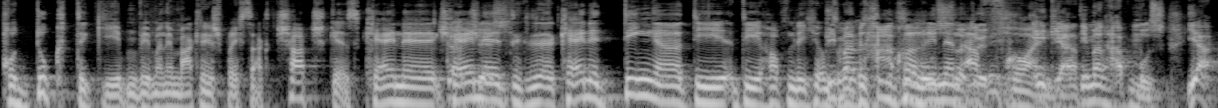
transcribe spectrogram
Produkte geben, wie man im Marketing-Sprech sagt, Tschatschkes, kleine, kleine, kleine Dinger, die, die hoffentlich unsere die Besucherinnen muss, erfreuen. Ja, die man haben muss. Ja,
